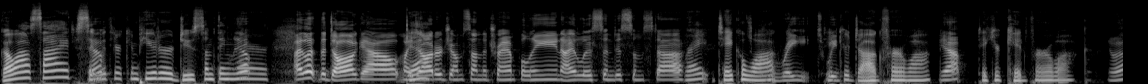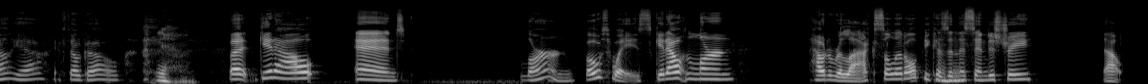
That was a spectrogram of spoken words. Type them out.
go outside, sit Yep. with your computer, do something Yep. there. I let the dog out. My Yeah. daughter jumps on the trampoline. I listen to some stuff. Right? Take a walk. Great. Take We, your dog for a walk. yep. Take your kid for a walk. Well, yeah, if they'll go. Yeah. But get out and learn both ways. Get out and learn how to relax a little because in Mhm. this industry, that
